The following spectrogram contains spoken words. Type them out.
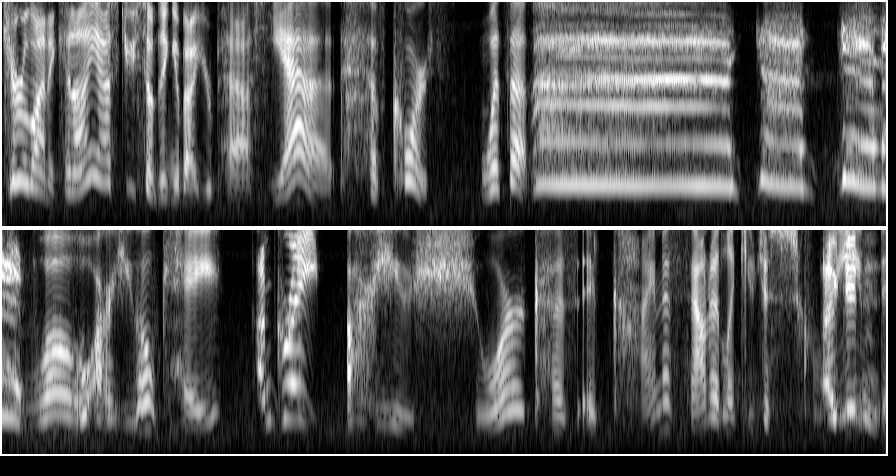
Carolina, can I ask you something about your past? Yeah, of course. What's up? God damn it! Whoa, are you okay? I'm great! Are you sure? Because it kind of sounded like you just screamed. I didn't.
